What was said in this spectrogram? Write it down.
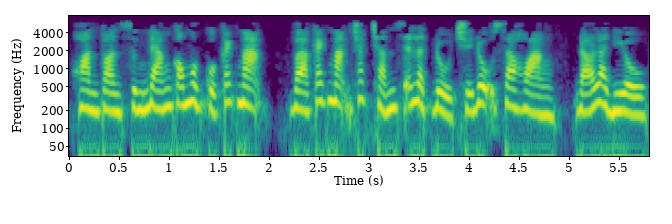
hoàn toàn xứng đáng có một cuộc cách mạng, và cách mạng chắc chắn sẽ lật đổ chế độ Sa Hoàng, đó là điều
